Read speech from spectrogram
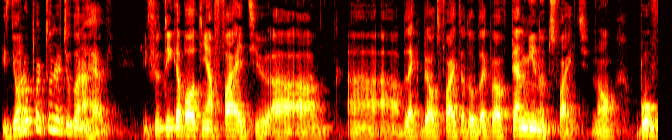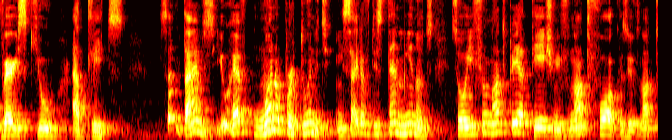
it's the only opportunity you're gonna have if you think about in a fight, a, a, a, black belt fight, a black belt, 10 minutes fight, you know, both very skilled athletes. Sometimes you have one opportunity inside of these 10 minutes. So if you not pay attention, if you not focus, if not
